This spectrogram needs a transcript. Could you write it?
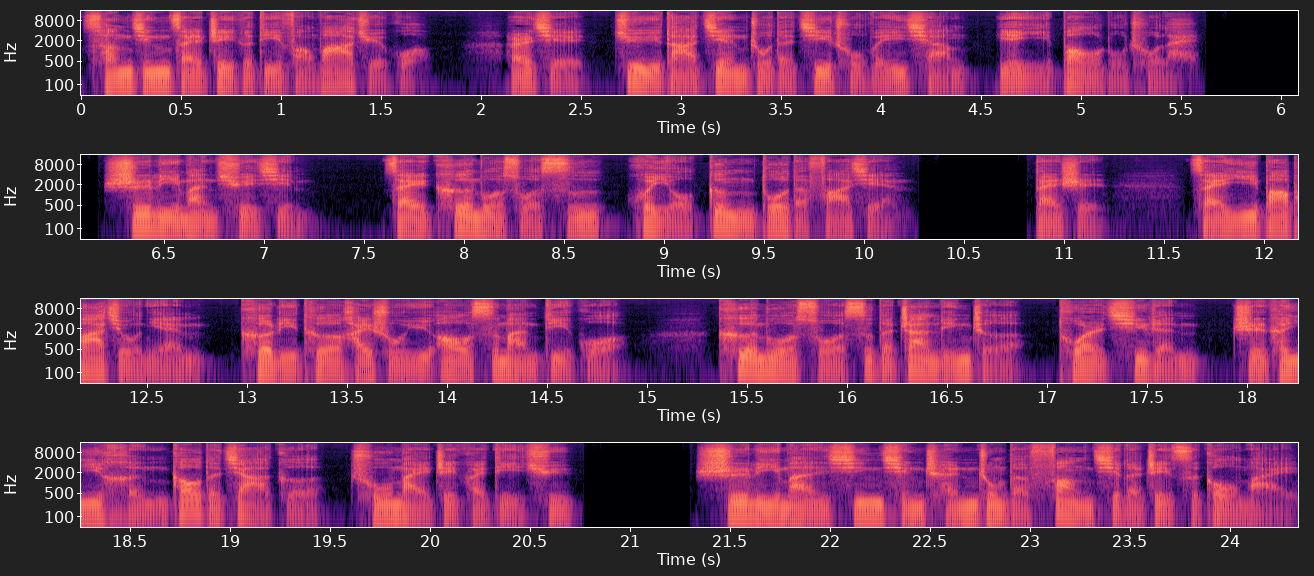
曾经在这个地方挖掘过。而且，巨大建筑的基础围墙也已暴露出来。施利曼确信，在克诺索斯会有更多的发现。但是，在1889年，克里特还属于奥斯曼帝国，克诺索斯的占领者土耳其人只肯以很高的价格出卖这块地区。施利曼心情沉重地放弃了这次购买，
